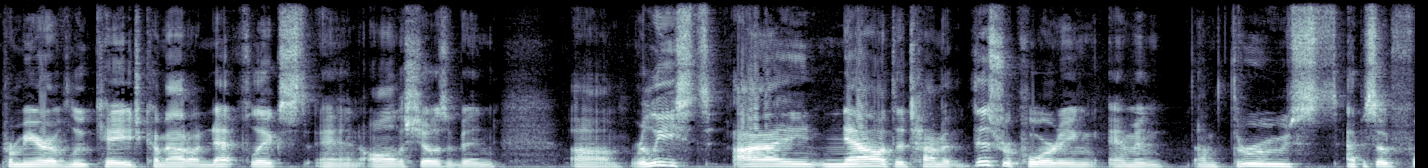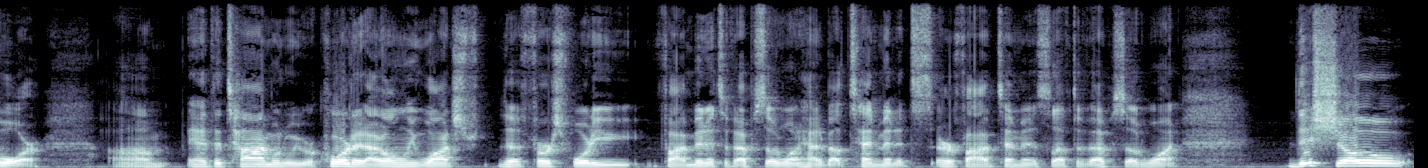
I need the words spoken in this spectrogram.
premiere of Luke Cage come out on Netflix, and all the shows have been um, released. I now, at the time of this recording, am in. I'm through episode four. Um, at the time when we recorded, I only watched the first 45 minutes of episode one. Had about 10 minutes or five, 10 minutes left of episode one. This show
